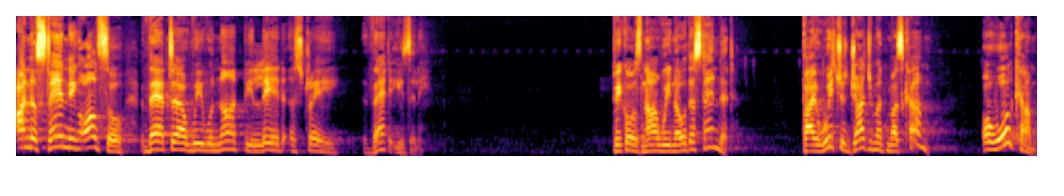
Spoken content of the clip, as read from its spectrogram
understanding also that uh, we will not be led astray that easily. Because now we know the standard by which judgment must come or will come.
